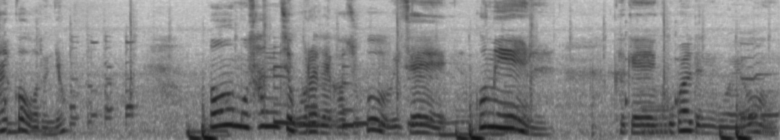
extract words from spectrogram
할 거거든요. 너무 산지 오래돼가지고 이제 꾸밀 그게 고갈된 거예요.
